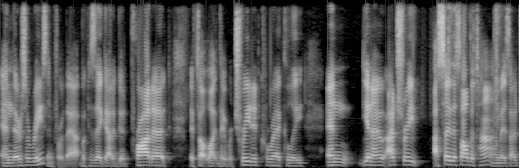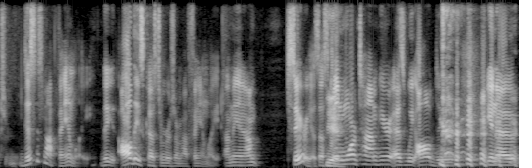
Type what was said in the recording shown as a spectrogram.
and there's a reason for that because they got a good product. They felt like they were treated correctly. And, you know, I treat, I say this all the time is I, tr- this is my family. The, all these customers are my family. I mean, I'm serious. I spend Yeah. more time here as we all do, you know,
